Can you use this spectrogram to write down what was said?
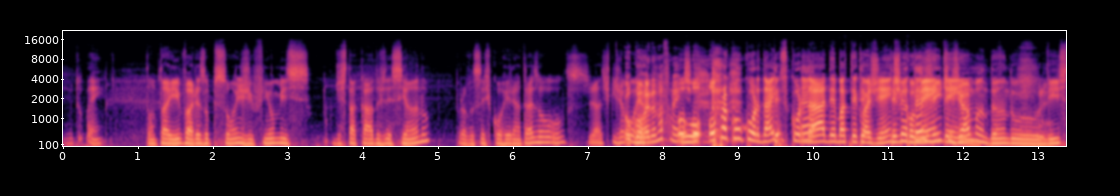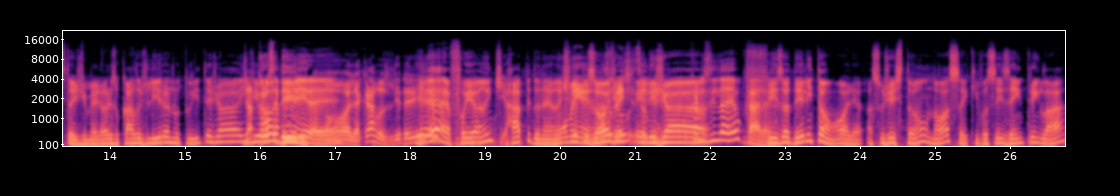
Muito bem. Então tá aí várias opções de filmes destacados desse ano para vocês correrem atrás ou, ou já, acho que já Ou correram. na frente. Ou, ou, ou pra concordar e Te- discordar, debater com a gente, Teve até comentem. gente já mandando listas de melhores. O Carlos Lira no Twitter já Já enviou trouxe a a dele. primeira, é. Olha, Carlos Lira, ele, Ele é, foi antes, rápido, né? Antes do Homem episódio, do seu ele tempo. O já Carlos Lila é o cara. fez a dele. Então, olha, a sugestão nossa é que vocês entrem lá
